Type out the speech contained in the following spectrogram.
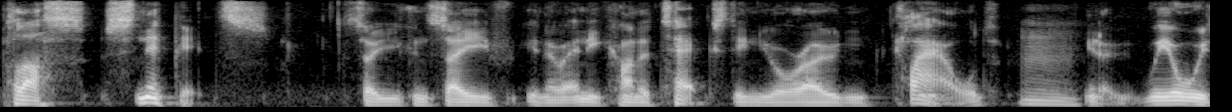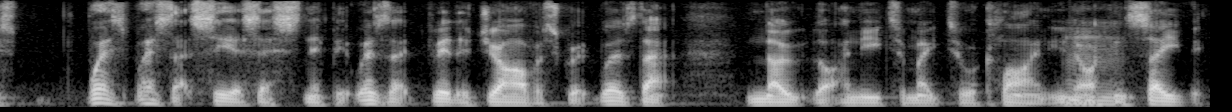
Plus snippets, so you can save you know any kind of text in your own cloud. Mm. You know, we always where's where's that CSS snippet? Where's that bit of JavaScript? Where's that note that I need to make to a client? You know, mm. I can save it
